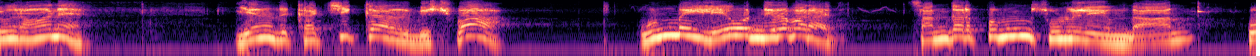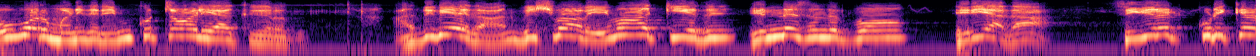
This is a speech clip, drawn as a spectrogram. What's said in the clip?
இவர் ஆனர் எனது கட்சிக்காரர் விஸ்வா உண்மையிலே ஒரு நிரபராதி சந்தர்ப்பமும் சூழ்நிலையும் தான் ஒவ்வொரு மனிதனையும் குற்றவாளியாக்குகிறது. அதுவேதான் விஸ்வாவையும் ஆக்கியது. என்ன சந்தர்ப்பம்? தெரியாதா? சிகரெட் குடிக்கிற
